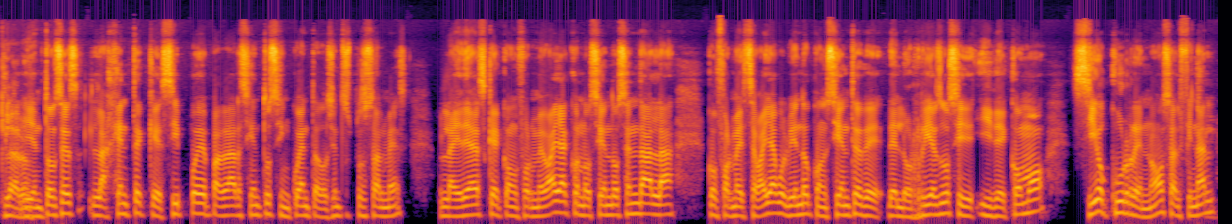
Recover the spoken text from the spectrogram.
Claro. Y entonces la gente que sí puede pagar 150, 200 pesos al mes, la idea es que conforme vaya conociendo Sendala, conforme se vaya volviendo consciente de, los riesgos y, de cómo sí ocurre, ¿no? O sea, al final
